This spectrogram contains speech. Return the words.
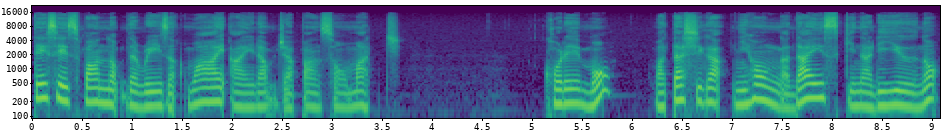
This is one of the reasons why I love Japan so much. これも私が日本が大好きな理由の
